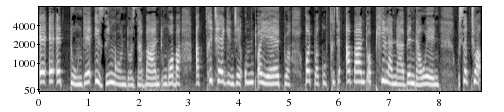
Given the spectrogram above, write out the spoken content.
e- e- edunge izingqondo zabantu ngoba akuchitheki nje umuntu oyedwa kodwa kuchithe abantu ophila nabo endaweni. Usekuthiwa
